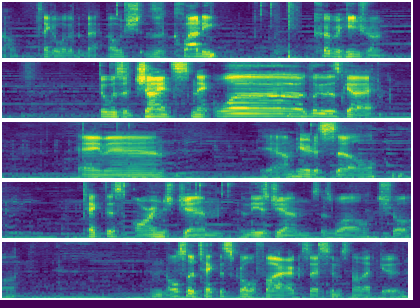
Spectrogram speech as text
I'll take a look at the bag. Oh shit, there's a cloudy Cobahedron. It was a giant snake. Whoa, look at this guy. Hey, man. Yeah, I'm here to sell. Take this orange gem and these gems as well, sure. And also take the Scroll of Fire, because I assume it's not that good.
